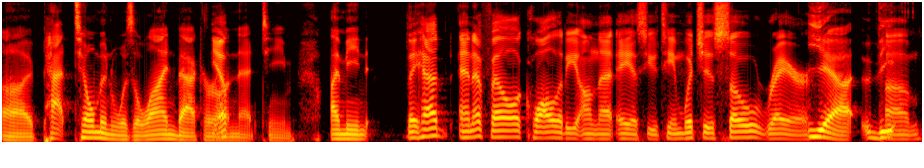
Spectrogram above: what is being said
Uh, Pat Tillman was a linebacker Yep. on that team. I mean, They had NFL quality on that ASU team, which is so rare. yeah, the Um,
